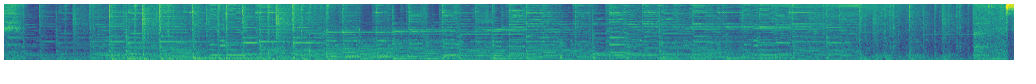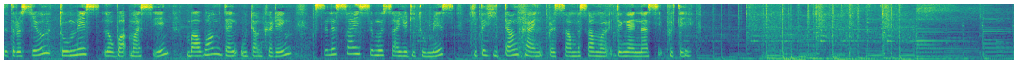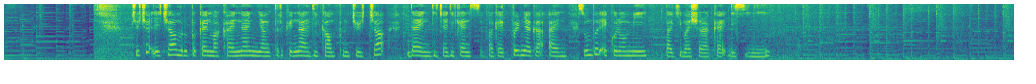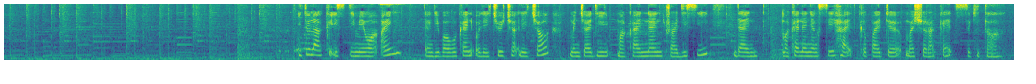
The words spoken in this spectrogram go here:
Seterusnya, tumis lobak masin, bawang dan udang kering. Selesai semua sayur ditumis, kita hidangkan bersama-sama dengan nasi putih. Cucak leca merupakan makanan yang terkenal di kampung Cucak dan dijadikan sebagai perniagaan sumber ekonomi bagi masyarakat di sini. Itulah keistimewaan yang dibawakan oleh cucak leca menjadi makanan tradisi dan makanan yang sihat kepada masyarakat sekitar.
